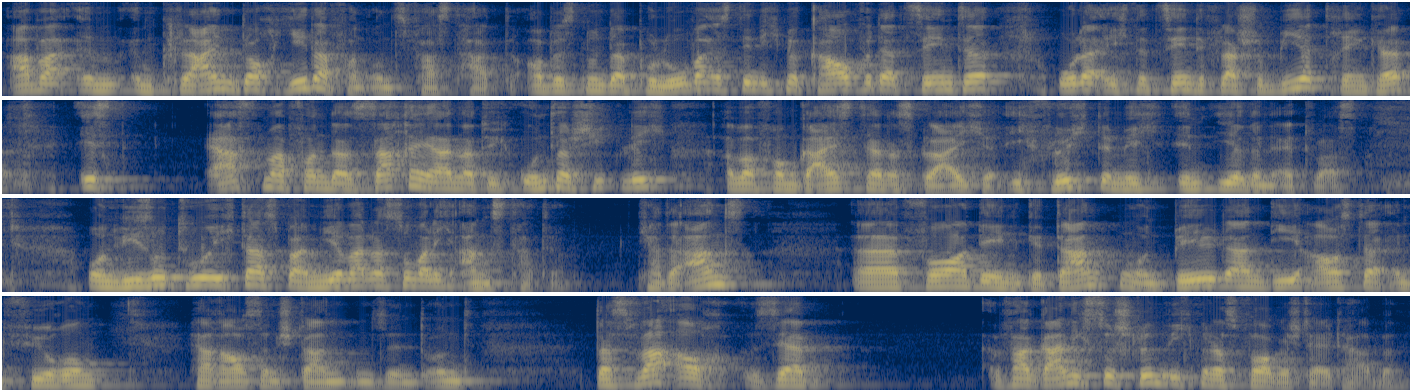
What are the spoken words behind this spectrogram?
aber im, im Kleinen doch jeder von uns fast hat. Ob es nun der Pullover ist, den ich mir kaufe, der zehnte, oder ich eine zehnte Flasche Bier trinke, ist erstmal von der Sache her natürlich unterschiedlich, aber vom Geist her das Gleiche. Ich flüchte mich in irgendetwas. Und wieso tue ich das? Bei mir war das so, weil ich Angst hatte. Ich hatte Angst äh, vor den Gedanken und Bildern, die aus der Entführung heraus entstanden sind. Und das war auch sehr, war gar nicht so schlimm, wie ich mir das vorgestellt habe.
